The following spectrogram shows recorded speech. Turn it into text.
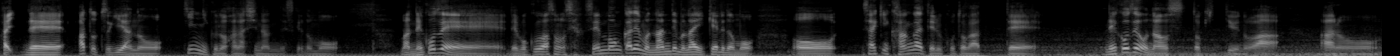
はい。で、あと次あの筋肉の話なんですけども、まあ、猫背で僕はその専門家でも何でもないけれども最近考えてることがあって猫背を治す時っていうのはあの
